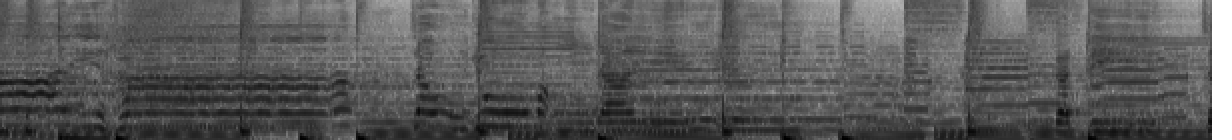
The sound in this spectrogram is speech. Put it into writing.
อายหา เจ้าอยู่มองใด ก็ดีใจ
